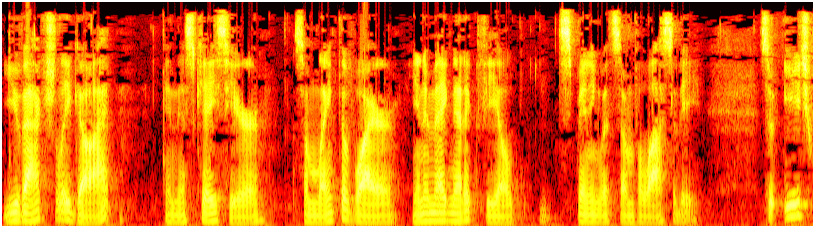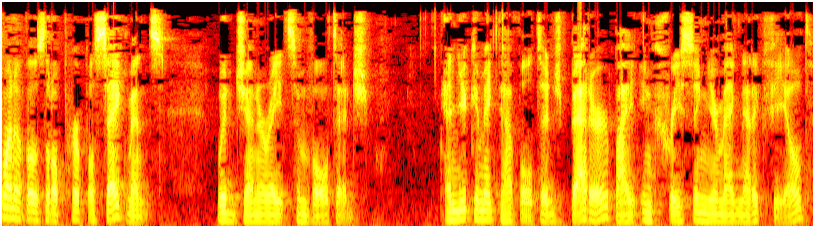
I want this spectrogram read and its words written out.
You've actually got, in this case here, some length of wire in a magnetic field spinning with some velocity. So each one of those little purple segments would generate some voltage. And you can make that voltage better by increasing your magnetic field,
